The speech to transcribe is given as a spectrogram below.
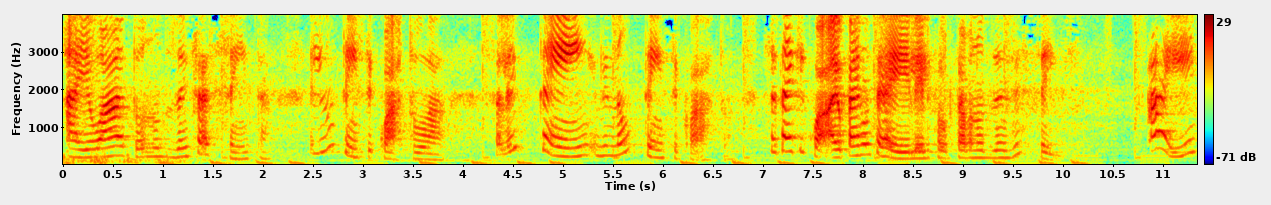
Aí eu, ah, tô no 260. Ele não tem esse quarto lá. Falei, tem, ele não tem esse quarto. Você tá em que quarto? Aí eu perguntei a ele, ele falou que tava no 206. Aí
